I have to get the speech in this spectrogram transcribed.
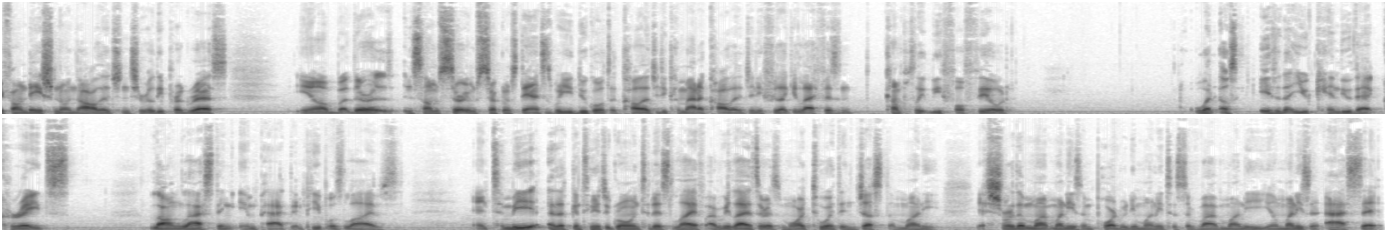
your foundational knowledge and to really progress you know but there is in some certain circumstances where you do go to college and you come out of college and you feel like your life isn't completely fulfilled what else is it that you can do that creates long lasting impact in people's lives? And to me as i continue to grow into this life i realize there is more to it than just the money. Yeah sure the money is important. We need money to survive. Money you know money's an asset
